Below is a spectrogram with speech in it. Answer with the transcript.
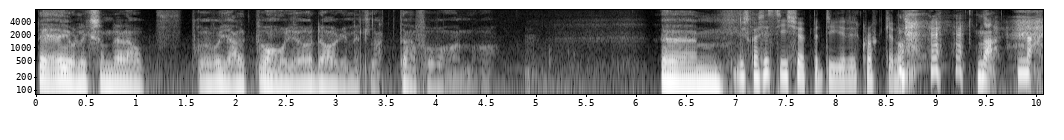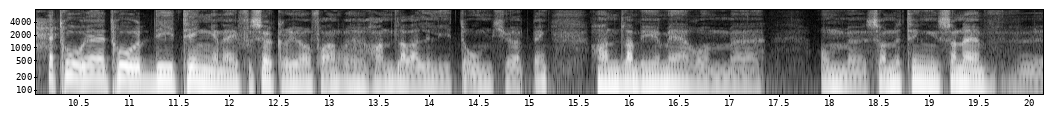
det er jo liksom det der å prøve å hjelpe hverandre og gjøre dagen litt lettere for hverandre. Um, Du skal ikke si 'kjøpe dyr klokke' nå. nei. Jeg, tror, jeg tror de tingene jeg forsøker å gjøre for andre, handler veldig lite om kjøping. Handler mye mer om, eh, om eh, sånne ting, sånne eh,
